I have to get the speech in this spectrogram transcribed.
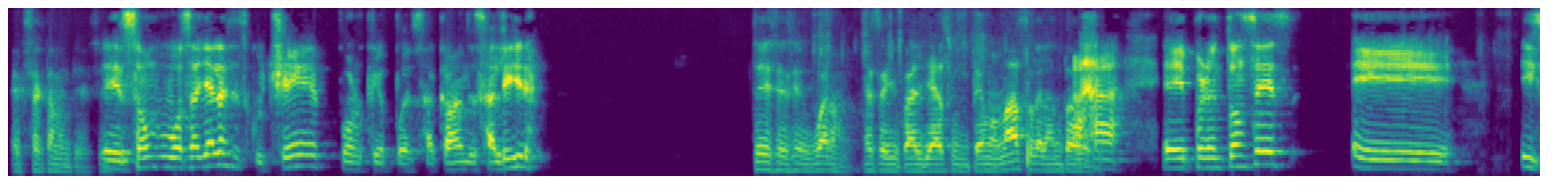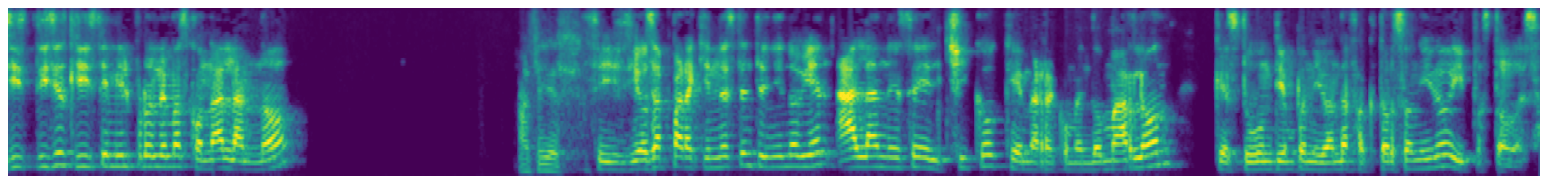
Exactamente, sí. Eh, son, o sea, ya las escuché porque pues acaban de salir. Sí, sí, sí. Bueno, ese igual ya es un tema más adelantado. Ajá, eh, pero entonces, eh, hiciste- dices que hiciste mil problemas con Alan, ¿no? Así es. Sí, sí, o sea, para quien no esté entendiendo bien, Alan es el chico que me recomendó Marlon, que estuvo un tiempo en mi banda Factor Sonido y pues todo eso.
